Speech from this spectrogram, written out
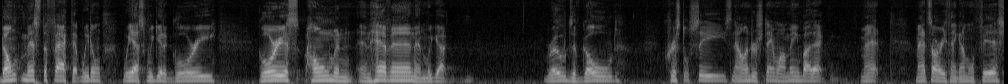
Don't miss the fact that we don't, yes, we get a glory, glorious home in, in heaven, and we got roads of gold, crystal seas. Now, understand what I mean by that, Matt. Matt's already thinking, I'm going to fish.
